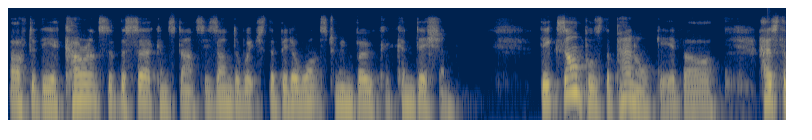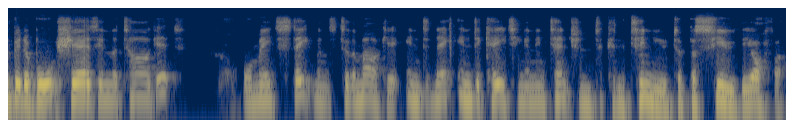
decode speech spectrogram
after the occurrence of the circumstances under which the bidder wants to invoke a condition. The examples the panel give are Has the bidder bought shares in the target or made statements to the market indi indicating an intention to continue to pursue the offer?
